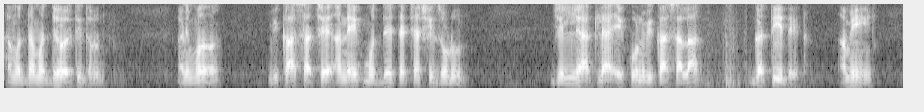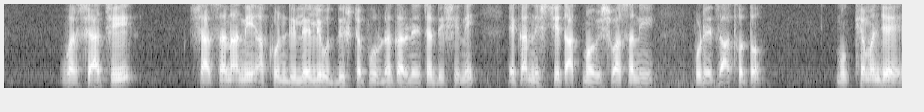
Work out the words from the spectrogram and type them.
हा मुद्दा मध्यवर्ती धरून आणि मग विकासाचे अनेक मुद्दे त्याच्याशी जोडून जिल्ह्यातल्या एकूण विकासाला गती देत आम्ही वर्षाची शासनाने आखून दिलेली उद्दिष्ट पूर्ण करण्याच्या दिशेने एका निश्चित आत्मविश्वासाने पुढे जात होतो. मुख्य म्हणजे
